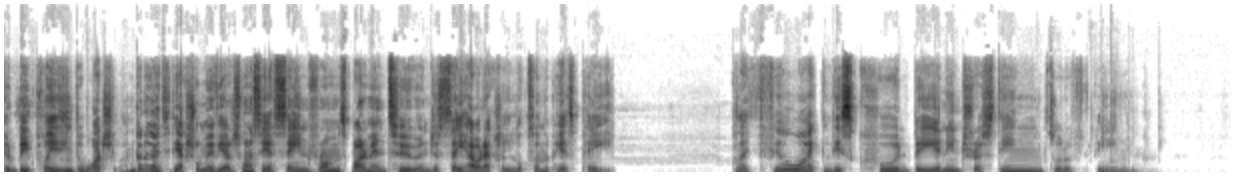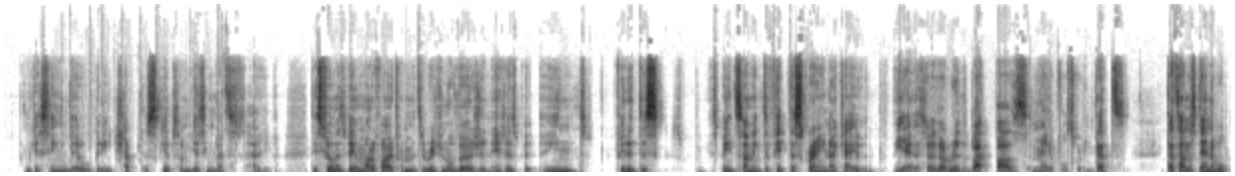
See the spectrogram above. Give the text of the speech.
it would be pleasing to watch. I'm going to go to the actual movie. I just want to see a scene from Spider-Man 2 and just see how it actually looks on the PSP. Because I feel like this could be an interesting sort of thing. I'm guessing there will be chapter skips. I'm guessing that's how... You... This film has been modified from its original version. It has been fitted this... It's been something to fit the screen. Okay, yeah, so I got rid of the black buzz and made it full screen. That's that's understandable.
